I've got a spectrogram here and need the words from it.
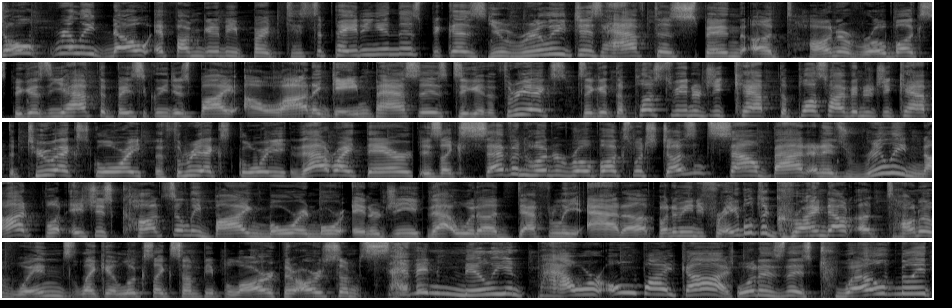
don't really know if I'm going to be participating in this because you really just have to spend a ton of Robux because you have to basically just buy a lot of game passes to get the 3x, to get the plus 3 energy cap, the plus 5 energy cap, the 2x glory, the 3x glory. That right there is like 700 Robux, which doesn't sound bad and it's really not, but it's just constantly buying more and more energy. That would uh, definitely add up. But I mean, if you're able to grind out a ton of wins like it looks like some people are, there are some 7 million power. Oh my gosh. What is this? 12 million,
